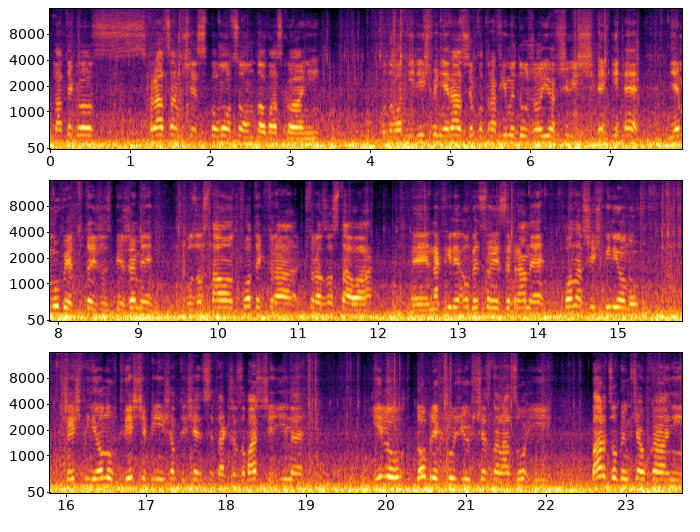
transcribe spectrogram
dlatego zwracam się z pomocą do Was, kochani. Udowodniliśmy nieraz, że potrafimy dużo i oczywiście nie, nie mówię tutaj, że zbierzemy pozostałą kwotę, która, która została. E, na chwilę obecną jest zebrane ponad 6 milionów. 6 milionów 250 tysięcy, także zobaczcie ile ilu dobrych ludzi już się znalazło i bardzo bym chciał, kochani,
